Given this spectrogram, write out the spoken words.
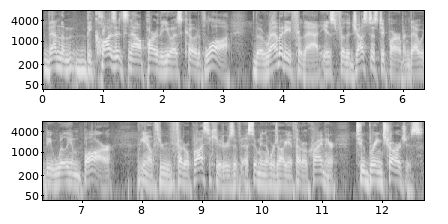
then the because it's now part of the U.S. Code of Law, the remedy for that is for the Justice Department. That would be William Barr you know, through federal prosecutors, if, assuming that we're talking a federal crime here, to bring charges.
